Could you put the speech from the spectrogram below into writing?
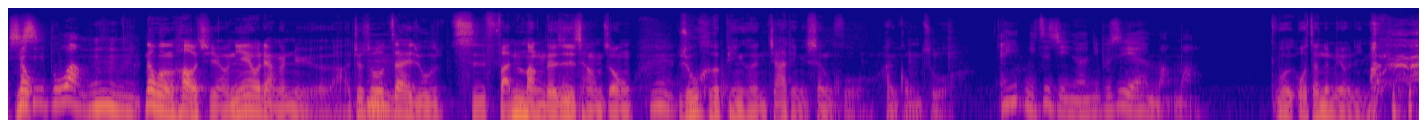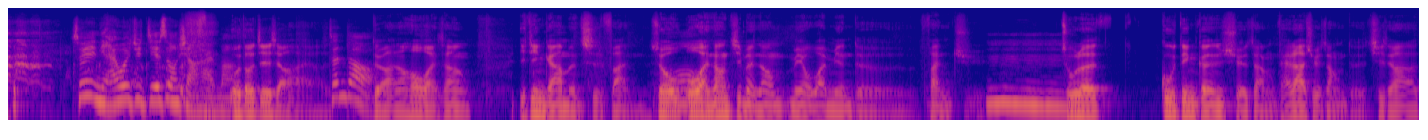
时时不忘。嗯，那我很好奇哦，你也有两个女儿啊，就说在如此繁忙的日常中，嗯，如何平衡家庭生活和工作？哎，你自己呢？你不是也很忙吗？我我真的没有你忙，所以你还会去接送小孩吗？我都接小孩啊，真的。对啊，然后晚上一定跟他们吃饭，所以我晚上基本上没有外面的饭局，嗯除了固定跟学长、台大学长的，其他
